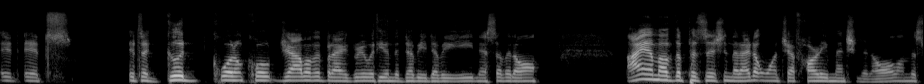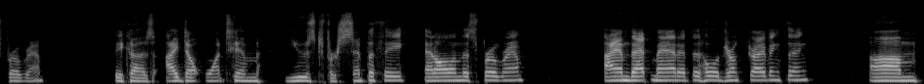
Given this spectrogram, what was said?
it, it's, it's a good quote unquote job of it. But I agree with you in the WWE ness of it all. I am of the position that I don't want Jeff Hardy mentioned at all on this program because I don't want him used for sympathy at all in this program. I am that mad at the whole drunk driving thing Um,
